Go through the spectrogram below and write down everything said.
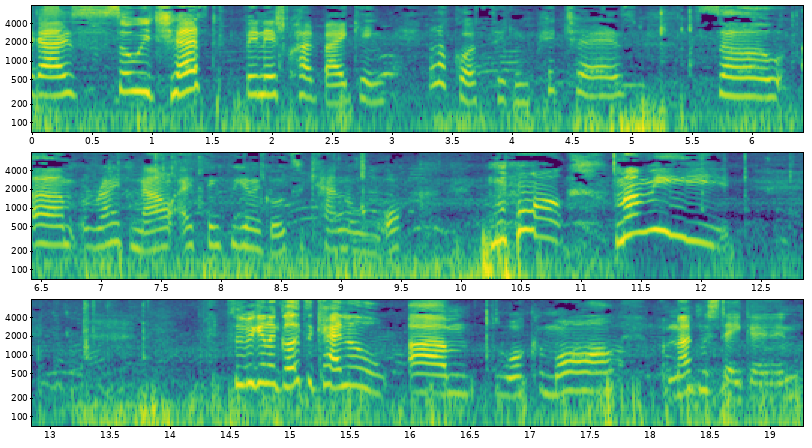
Hi guys, so we just finished quad biking and of course taking pictures. So um, right now I think we're gonna go to Canal Walk Mall. Mommy! So we're gonna go to Canal um, Walk Mall, if I'm not mistaken.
